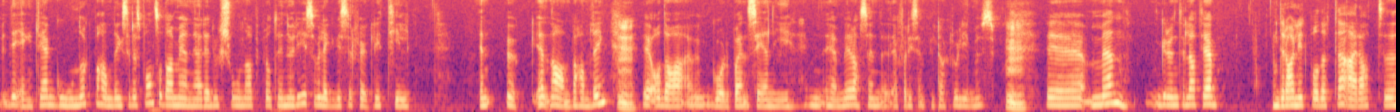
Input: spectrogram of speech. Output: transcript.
det egentlig er god nok behandlingsrespons, og da mener jeg reduksjon av proteinuri, så legger vi selvfølgelig til en, en annen behandling. Mm. Eh, Og da går det på en CNI-hemmer, altså f.eks. takrolimus. Mm. Eh, Men grunnen til at jeg drar litt på dette, er at eh,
